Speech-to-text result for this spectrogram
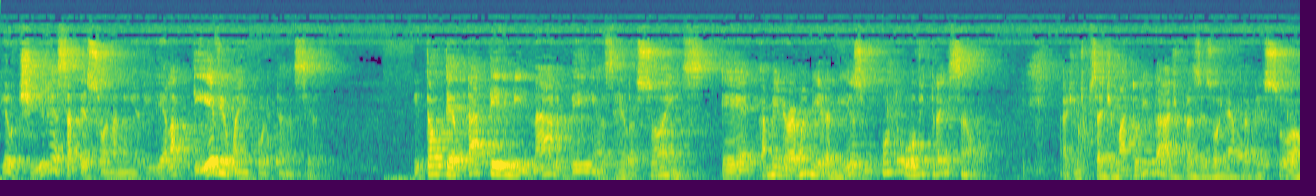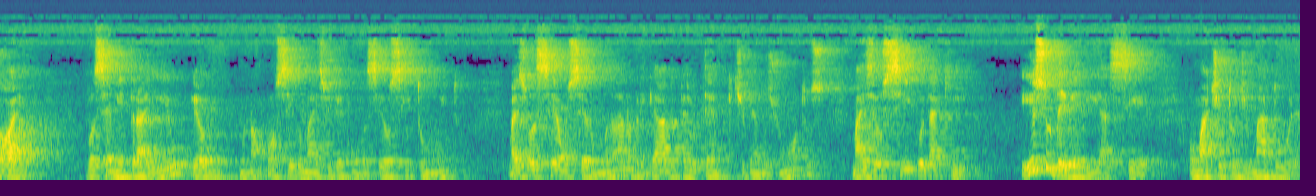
Eu tive essa pessoa na minha vida e ela teve uma importância. Então, tentar terminar bem as relações é a melhor maneira, mesmo quando houve traição. A gente precisa de maturidade para, às vezes, olhar para a pessoa: olha, você me traiu, eu não consigo mais viver com você, eu sinto muito, mas você é um ser humano, obrigado pelo tempo que tivemos juntos, mas eu sigo daqui. Isso deveria ser uma atitude madura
